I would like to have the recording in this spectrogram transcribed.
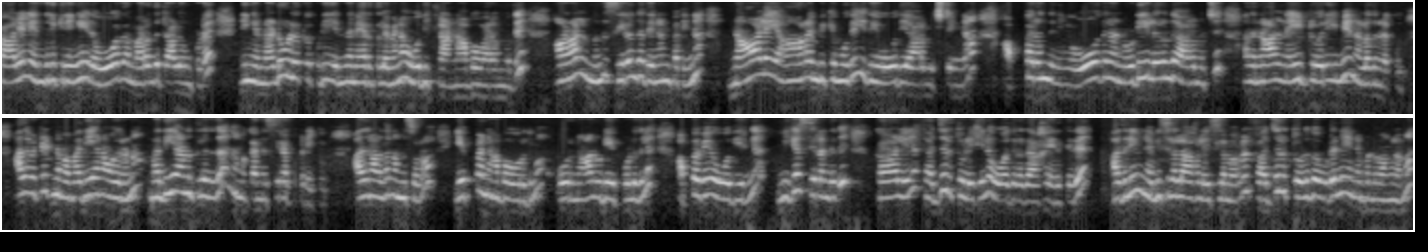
காலையில எந்திரிக்கிறீங்க இதை ஓத மறந்துட்டாலும் கூட நீங்க நடுவில் இருக்கக்கூடிய எந்த நேரத்துல வேணா ஓதிக்கலாம் ஞாபகம் வரும்போது. ஆனால் வந்து சிறந்தது என்னன்னு பார்த்தீங்கன்னா நாளை ஆரம்பிக்கும் போதே இதை ஓதி ஆரம்பிச்சிட்டிங்கன்னா அப்ப இருந்து நீங்க ஓதுன நொடியிலிருந்து ஆரம்பிச்சு அந்த நாள் நைட் வரையுமே நல்லது நடக்கும். அதை விட்டுட்டு நம்ம மதியானம் ஓதுறோம்னா மதியானத்துலேருந்து தான் நமக்கு அந்த சிறப்பு கிடைக்கும். அதனால தான் நம்ம சொல்றோம் எப்ப ஞாபகம் வருதுமோ ஒரு நாளுடைய பொழுதுல அப்பவே ஓதிருங்க. மிக சிறந்தது காலையில ஃபஜர் தொழுகையில ஓதுறதாக இருக்குது. அதுலயும் நபிசுல்லா அலிஸ்லாம் அவர்கள் ஃபஜ்ர் தொழுத உடனே என்ன பண்ணுவாங்களாமா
